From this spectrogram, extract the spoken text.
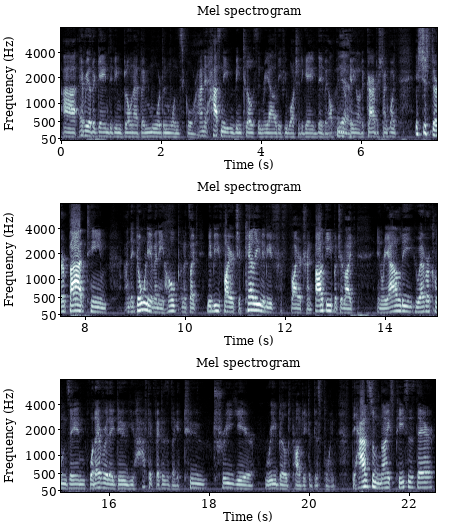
Uh, every other game they've been blown out by more than one score, and it hasn't even been close in reality. If you watch the game, they've ended Yeah. up getting all the garbage time points. It's just they're a bad team, and they don't really have any hope. And it's like maybe you fire Chip Kelly, maybe you fire Trent Baalke, but you're like, in reality, whoever comes in, whatever they do, you have to expect this is like a two, three year rebuild project at this point. They have some nice pieces there.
